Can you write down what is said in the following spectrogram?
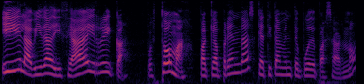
Y la vida dice, ay, rica, pues toma, para que aprendas que a ti también te puede pasar, ¿no?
